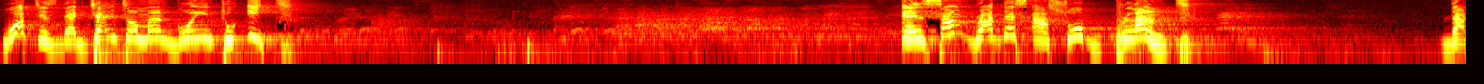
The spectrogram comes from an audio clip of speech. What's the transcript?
What is the gentleman going to eat? And some brothers are so blunt that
